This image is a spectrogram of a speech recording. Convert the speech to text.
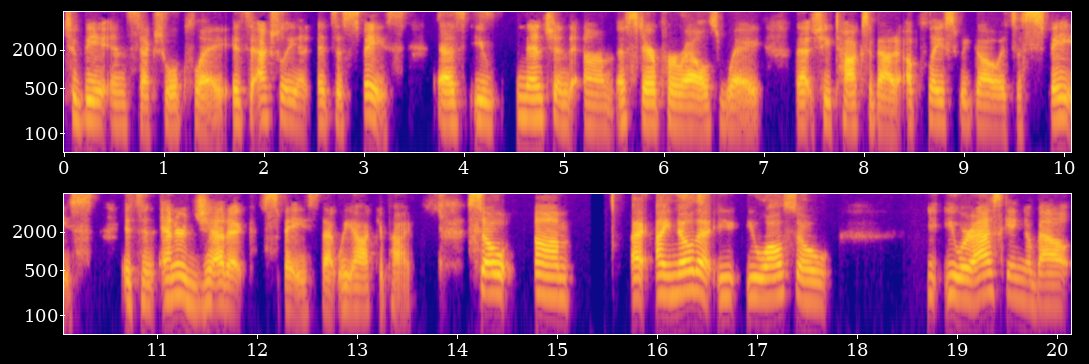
to be in sexual play. It's actually a, it's a space, as you mentioned, um, Esther Perel's way that she talks about it. A place we go. It's a space. It's an energetic space that we occupy. So um, I, I know that you you also you were asking about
